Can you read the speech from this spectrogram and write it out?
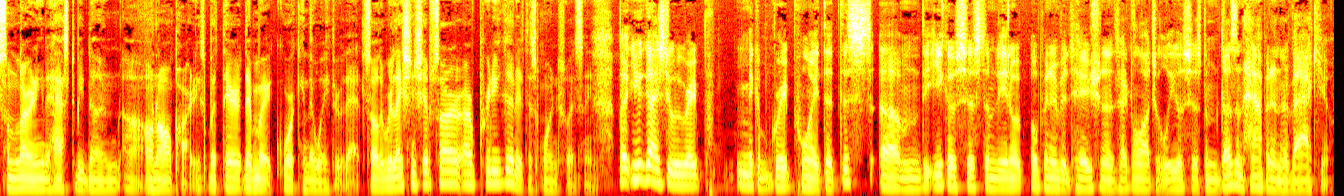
some learning that has to be done uh, on all parties, but they're they're working their way through that. So the relationships are, are pretty good at this point, is what it seems. But you guys do a great make a great point that this um, the ecosystem, the open invitation, the technological ecosystem doesn't happen in a vacuum,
